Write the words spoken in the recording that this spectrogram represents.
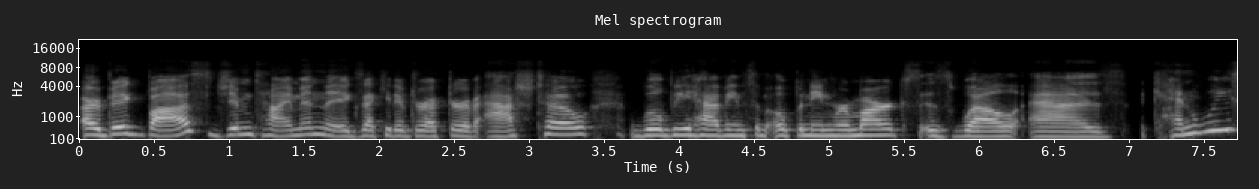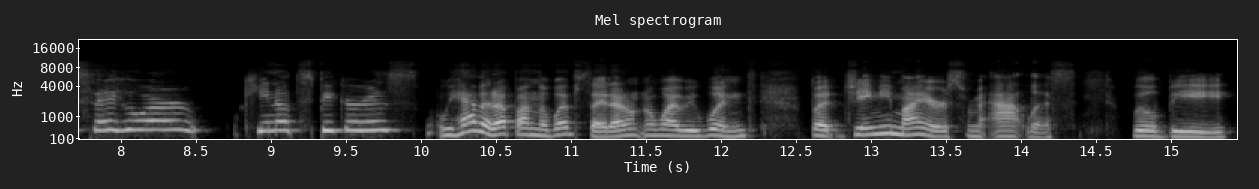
Our big boss, Jim Tymon, the executive director of AASHTO, will be having some opening remarks as well as can we say who our keynote speaker is? We have it up on the website. I don't know why we wouldn't, but Jamie Myers from Atlas will be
